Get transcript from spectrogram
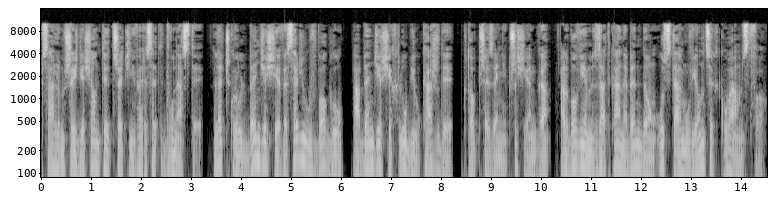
Psalm 63 werset 12 Lecz król będzie się weselił w Bogu, a będzie się chlubił każdy, kto przezeń przysięga, albowiem zatkane będą usta mówiących kłamstwo.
